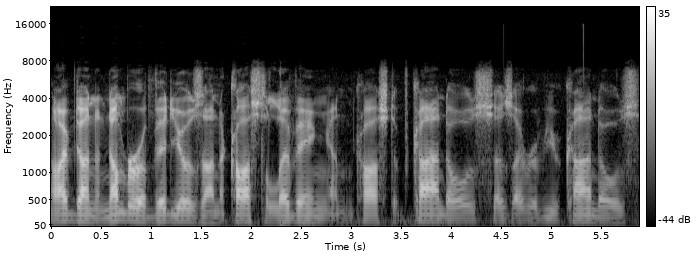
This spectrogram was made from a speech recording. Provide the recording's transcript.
Now, I've done a number of videos on the cost of living and cost of condos as I review condos.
